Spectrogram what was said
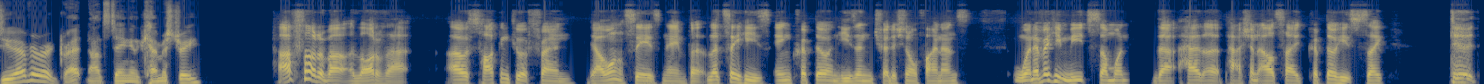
Do you ever regret not staying in chemistry? I've thought about a lot of that. I was talking to a friend. Yeah, I won't say his name, but let's say he's in crypto and he's in traditional finance. Whenever he meets someone that had a passion outside crypto, he's like, dude,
